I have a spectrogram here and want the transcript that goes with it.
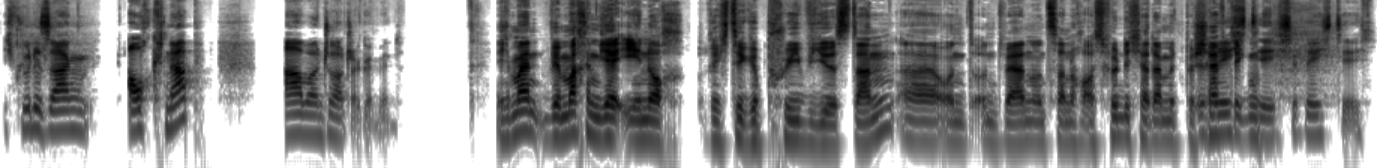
Ich würde sagen, auch knapp, aber Georgia gewinnt. Ich meine, wir machen ja eh noch richtige Previews dann äh, und, und werden uns dann noch ausführlicher damit beschäftigen. Richtig, richtig.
